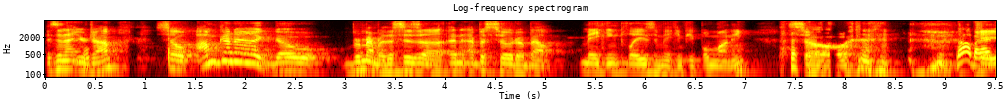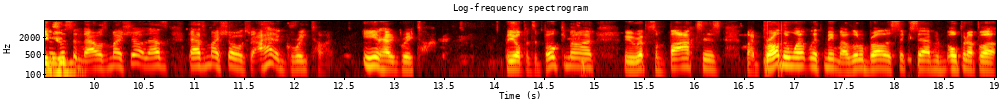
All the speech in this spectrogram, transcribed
isn't that your job? So I'm gonna go. Remember, this is a, an episode about making plays and making people money. So no, but actually, listen, that was my show. That's that's my show. I had a great time. Ian had a great time. We opened some Pokemon. We ripped some boxes. My brother went with me. My little brother, six seven, opened up a,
